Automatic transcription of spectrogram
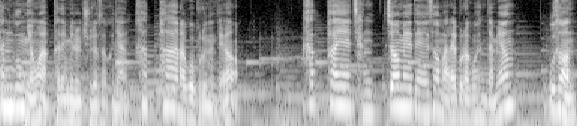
한국영화 아카데미를 줄여서 그냥 카파라고 부르는데요. 카파의 장점에 대해서 말해보라고 한다면 우선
